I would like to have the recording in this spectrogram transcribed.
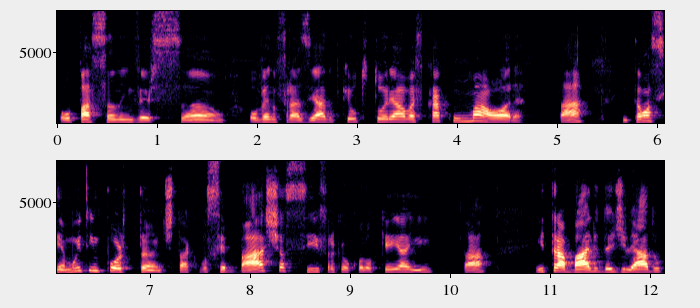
Ou passando inversão, ou vendo fraseado, porque o tutorial vai ficar com uma hora, tá? Então, assim, é muito importante, tá? Que você baixe a cifra que eu coloquei aí, tá? E trabalhe o dedilhado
